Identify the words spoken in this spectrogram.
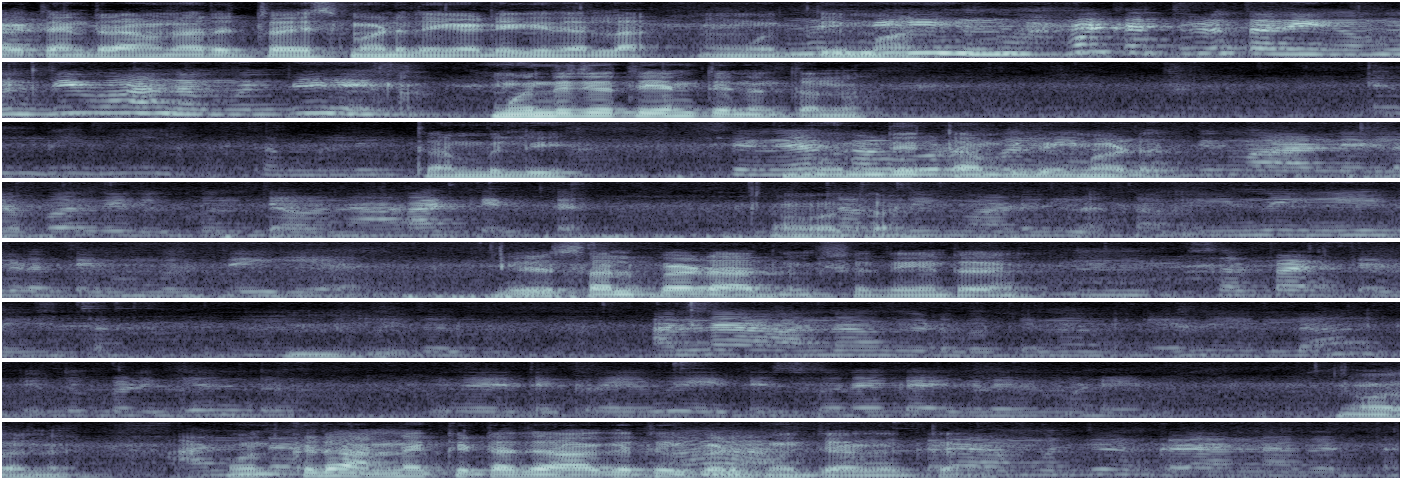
ಆಗ್ತಾನೆ ಅವನಾರು ಚಾಯ್ಸ್ ಮಾಡಿದೆ ಅಡಿಗೆದೆಲ್ಲ ಮುದ್ದಿ ಮಾಡಿ. ಮುಂದಿ ಜೊತೆ ಏನು ತಂಬಳಿ ತಂಬಲಿ. ಮುಂದಿ ತಂಬಲಿ ಮಾಡು. ಹೌದಾ? ಇದು ಸ್ವಲ್ಪ ಬೇಡ ಹತ್ತು ನಿಮಿಷ ಏನು ಸ್ವಲ್ಪ ಇಡ್ತೀನಿ ಇದು. ಅನ್ನ ಅನ್ನ ಇನ್ನು. ಏನೂ ಇಲ್ಲ ಇದು ಬೆಳಿಗ್ಗೆಂದು ಇದೈತೆ ಗ್ರೇವಿ ಐತೆ ಸೋರೆಕಾಯಿ ಗ್ರೇವಿ ಮಾಡಿ ಹೌದಣ್ಣ ಒಂದು ಕಡೆ ಅನ್ನಕ್ಕೆ ಇಟ್ಟು ಅದೇ ಆಗುತ್ತೆ ಈ ಕಡೆ ಮುದ್ದೆ ಆಗುತ್ತೆ. ಮುದ್ದೆ ಒಂದು ಕಡೆ ಅನ್ನ ಆಗುತ್ತೆ.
